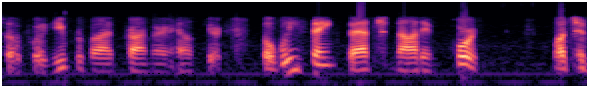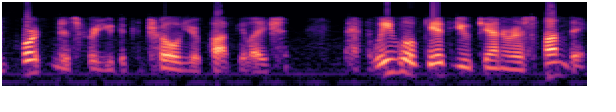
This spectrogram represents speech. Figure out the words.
so forth. You provide primary health care. But we think that's not important. What's important is for you to control your population. And we will give you generous funding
